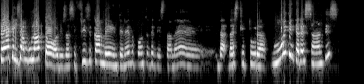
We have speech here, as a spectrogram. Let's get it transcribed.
tem aqueles ambulatórios, assim, fisicamente, né, do ponto de vista, né, da, da, estrutura, muito interessantes,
